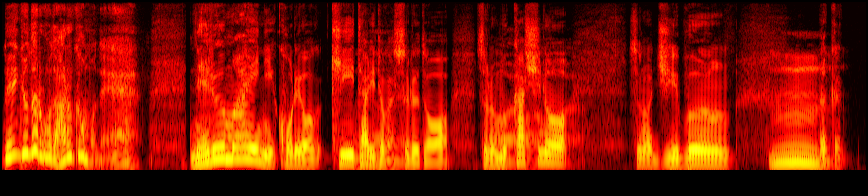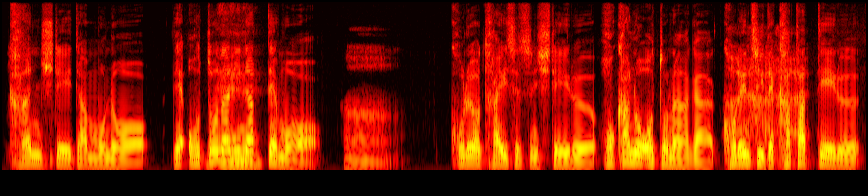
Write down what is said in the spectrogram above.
勉強になることあるかもね。寝る前にこれを聞いたりとかすると、その昔のその自分うん。なんか感じていたもので大人になってもうんこれを大切にしている他の大人がこれについて語っている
